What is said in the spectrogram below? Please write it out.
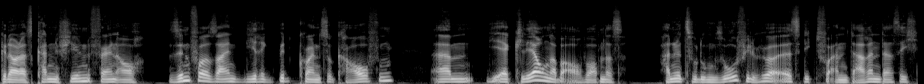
Genau, das kann in vielen Fällen auch sinnvoll sein, direkt Bitcoin zu kaufen. Ähm, die Erklärung aber auch, warum das Handelsvolumen so viel höher ist, liegt vor allem darin, dass ich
